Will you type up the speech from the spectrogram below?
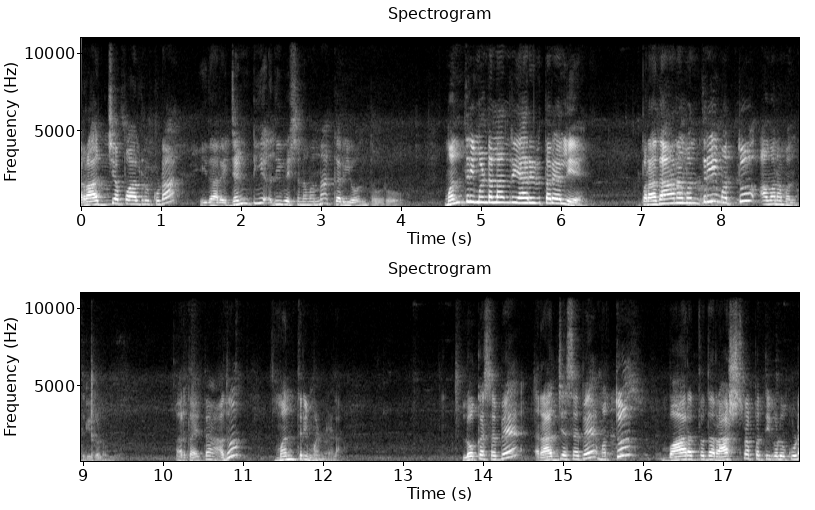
ರಾಜ್ಯಪಾಲರು ಕೂಡ ಇದ್ದಾರೆ. ಜಂಟಿ ಅಧಿವೇಶನವನ್ನು ಕರೆಯುವಂಥವ್ರು. ಮಂತ್ರಿಮಂಡಲ ಅಂದರೆ ಯಾರು ಇರ್ತಾರೆ ಅಲ್ಲಿ? ಪ್ರಧಾನಮಂತ್ರಿ ಮತ್ತು ಅವನ ಮಂತ್ರಿಗಳು. ಅರ್ಥ ಆಯ್ತಾ? ಅದು ಮಂತ್ರಿಮಂಡಲ. ಲೋಕಸಭೆ, ರಾಜ್ಯಸಭೆ ಮತ್ತು ಭಾರತದ ರಾಷ್ಟ್ರಪತಿಗಳು ಕೂಡ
